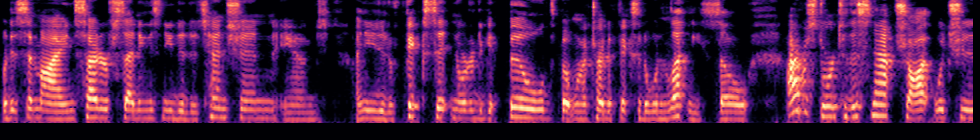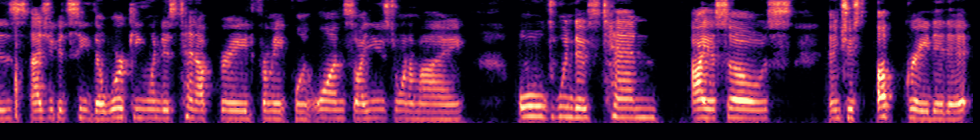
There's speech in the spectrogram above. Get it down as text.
but it said my insider settings needed attention, and I needed to fix it in order to get builds, but when I tried to fix it, it wouldn't let me. So I restored to the snapshot, which is, as you can see, the working Windows 10 upgrade from 8.1. So I used one of my old Windows 10 ISOs and just upgraded it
